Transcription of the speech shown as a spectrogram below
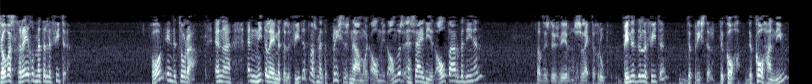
zo was het geregeld met de levieten. Gewoon in de Torah. En, uh, en niet alleen met de levieten, het was met de priesters namelijk al niet anders. En zij die het altaar bedienen, dat is dus weer een selecte groep binnen de Levieten. De priester, de, ko, de Kohanim.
